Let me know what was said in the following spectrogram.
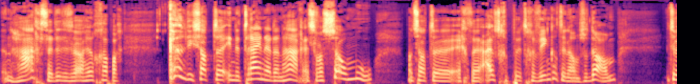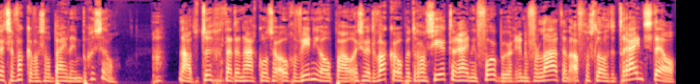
een Haagse. Dit is wel heel grappig. Die zat eh, in de trein naar Den Haag. En ze was zo moe. Want ze had eh, echt uitgeput gewinkeld in Amsterdam. En toen werd ze wakker. Was al bijna in Brussel. Ah. Nou, op de naar Den Haag kon ze haar ogen weer niet openhouden. En ze werd wakker op het rangeerterrein in Voorburg. In een verlaten en afgesloten treinstel.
